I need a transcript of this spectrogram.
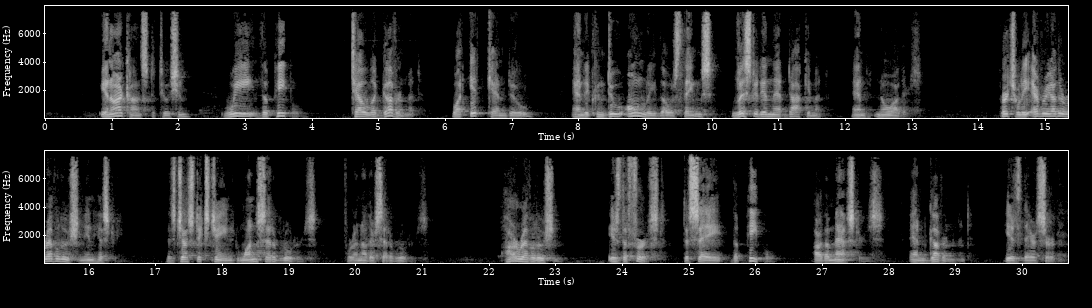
In our Constitution, we, the people, tell the government what it can do, and it can do only those things listed in that document and no others. Virtually every other revolution in history has just exchanged one set of rulers for another set of rulers. Our revolution is the first to say the people are the masters and government is their servant.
